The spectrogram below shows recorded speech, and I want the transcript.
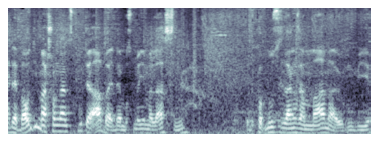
Ja, der Bounty macht schon ganz gute Arbeit, da muss man ihn mal lassen. Der bekommt nur so langsam Mana irgendwie.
